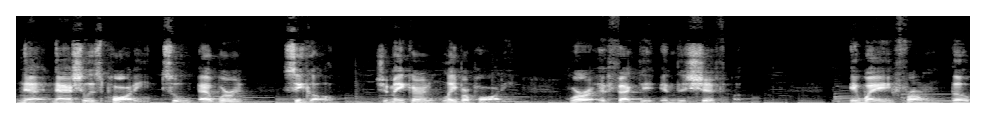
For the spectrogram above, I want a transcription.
Na- Nationalist Party, to Edward Seaga, Jamaica Labor Party, were affected in the shift away from the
